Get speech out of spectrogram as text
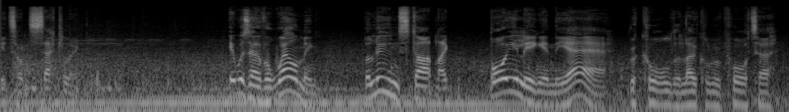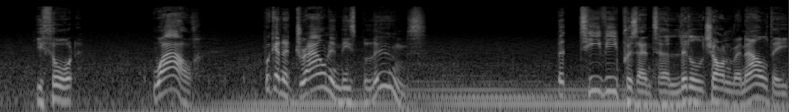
It's unsettling. It was overwhelming. Balloons start like boiling in the air, recalled a local reporter. You thought, wow, we're going to drown in these balloons. But TV presenter Little John Rinaldi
